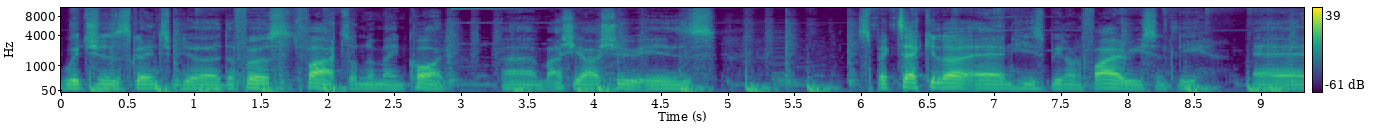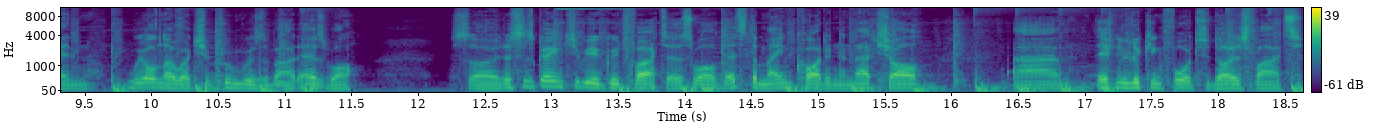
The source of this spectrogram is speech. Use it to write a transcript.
which is going to be the, the first fight on the main card. Um, Ashiashu is spectacular and he's been on fire recently, and we all know what Chipumbu is about as well. So this is going to be a good fight as well. That's the main card in a nutshell. Um, definitely looking forward to those fights.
